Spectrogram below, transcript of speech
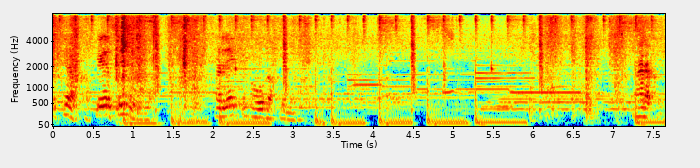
ਇੱਥੇ ਰੱਖ ਫੇਰ ਸਹੀ ਹੋ ਗਿਆ ਫੜ ਜਾ ਇੱਕ ਹੋਰ ਰੱਖ ਲੈ। ਆ ਰੱਖ।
